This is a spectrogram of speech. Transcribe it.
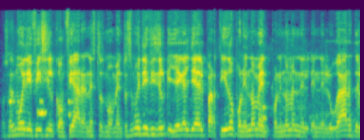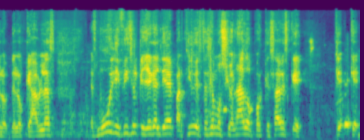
O sea, es muy difícil confiar en estos momentos. Es muy difícil que llegue el día del partido poniéndome, poniéndome en, el, en el lugar de lo, de lo que hablas. Es muy difícil que llegue el día del partido y estés emocionado porque sabes que que,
